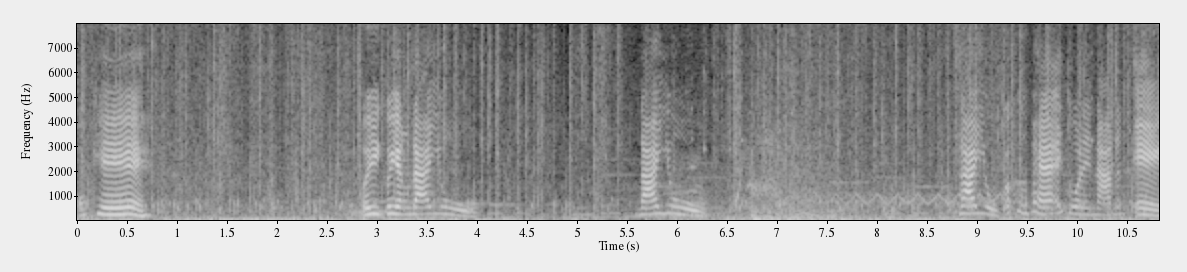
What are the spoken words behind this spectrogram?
โอเค เฮ้ย ก็ยังได้อยู่ ได้อยู่ ได้อยู่ก็คือแพ้ไอตัวในน้ำนั่นเอง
